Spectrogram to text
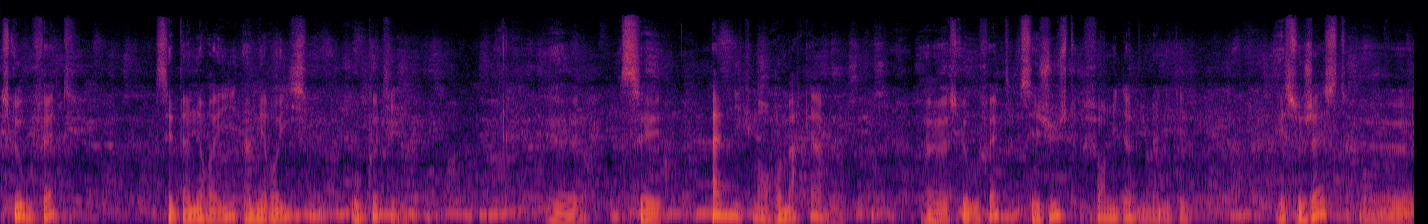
ce que vous faites, c'est un, un héroïsme au quotidien. Euh, c'est pas uniquement remarquable euh, ce que vous faites, c'est juste formidable d'humanité. Et ce geste, euh,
